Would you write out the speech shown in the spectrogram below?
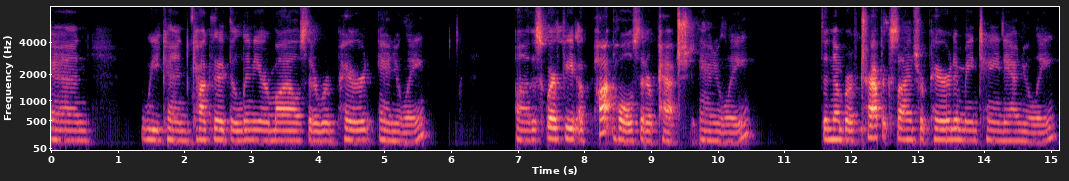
and we can calculate the linear miles that are repaired annually. Uh, the square feet of potholes that are patched annually. The number of traffic signs repaired and maintained annually.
